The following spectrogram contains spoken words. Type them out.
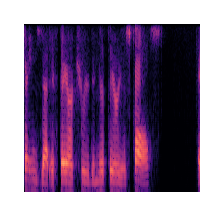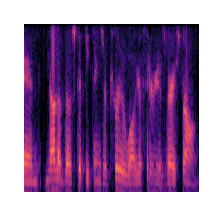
things that if they are true, then your theory is false, and none of those 50 things are true, well, your theory is very strong.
